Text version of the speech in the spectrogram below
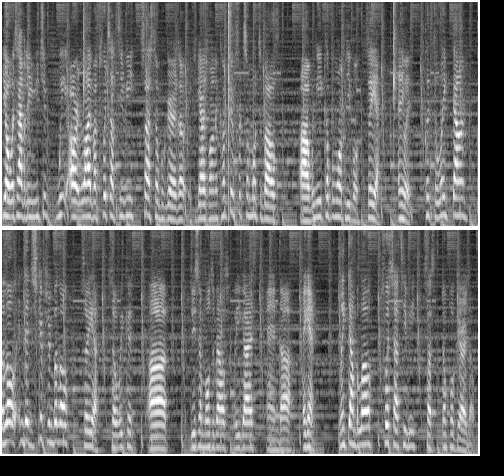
Yo, what's happening, YouTube? We are live on twitch.tv slash If you guys want to come through for some more battles, uh, we need a couple more people. So yeah, anyways, click the link down below in the description below. So yeah, so we could uh, do some multi battles with you guys. And uh, again, link down below, twitch.tv slash don't poke your out.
